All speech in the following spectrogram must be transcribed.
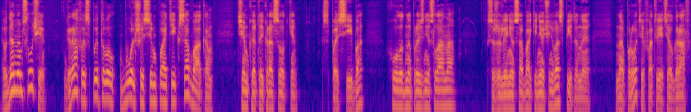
В данном случае граф испытывал больше симпатии к собакам, чем к этой красотке. «Спасибо», — холодно произнесла она. «К сожалению, собаки не очень воспитанные». «Напротив», — ответил граф,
